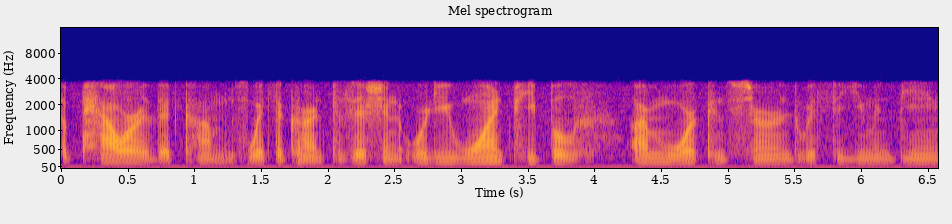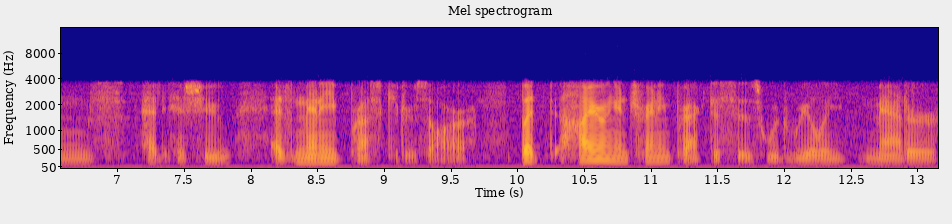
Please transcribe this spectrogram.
the power that comes with the current position, or do you want people are more concerned with the human beings at issue, as many prosecutors are. But hiring and training practices would really matter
